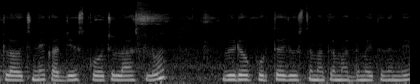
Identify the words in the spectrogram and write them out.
అట్లా వచ్చినాయి కట్ చేసుకోవచ్చు లాస్ట్లో. వీడియో పూర్తిగా చూస్తే మాత్రం అర్థమవుతుందండి.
